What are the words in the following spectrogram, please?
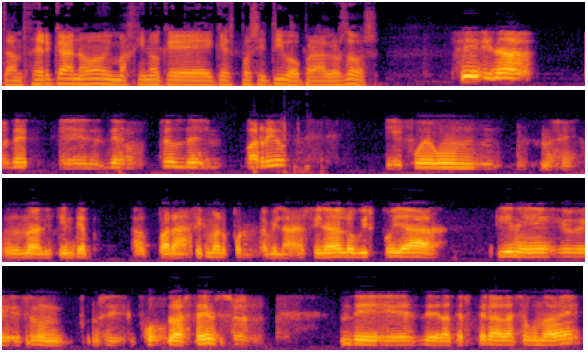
tan cerca, ¿no? Imagino que, que es positivo para los dos. Sí, nada, de, del barrio y fue un, no sé, un aliciente para firmar por Ávila. Al final el obispo ya tiene, son, no sé, cuatro ascensos de, de la tercera a la segunda vez,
